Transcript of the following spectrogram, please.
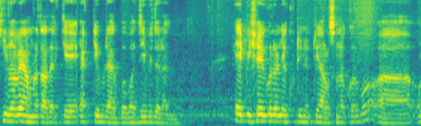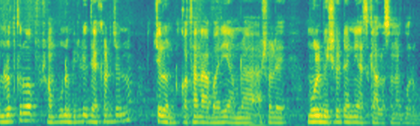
কীভাবে আমরা তাদেরকে অ্যাক্টিভ রাখব বা জীবিত রাখব, এই বিষয়গুলো নিয়ে খুঁটিনাটি আলোচনা করব। অনুরোধ করব সম্পূর্ণ ভিডিওটি দেখার জন্য। চলুন, কথা না বাড়িয়ে আমরা আসলে মূল বিষয়টা নিয়ে আজকে আলোচনা করব।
